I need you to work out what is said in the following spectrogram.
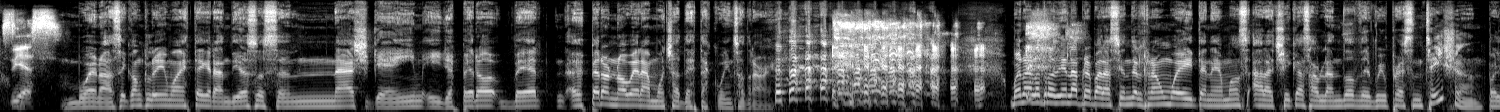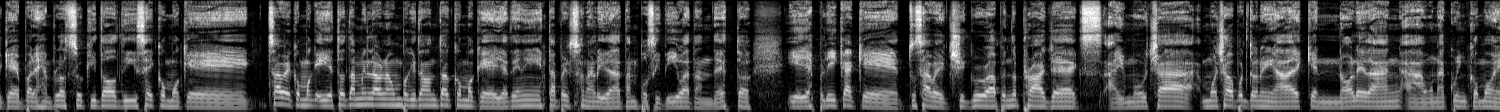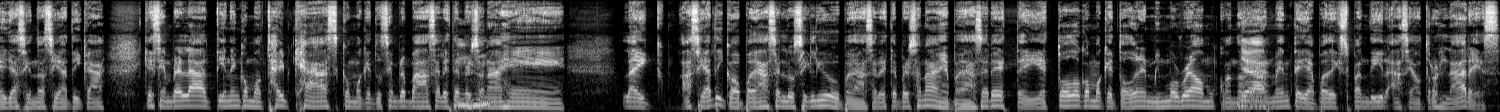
Yes. Bueno, así concluimos este grandioso Snatch Game y yo espero ver, espero no ver a muchas de estas queens otra vez. bueno, el otro día en la preparación del runway tenemos a las chicas hablando de representation, porque por ejemplo Suki Doll dice como que, ¿sabe? Como que, y esto también lo hablan un poquito Top, como que ella tiene esta personalidad tan positiva, tan de esto, y ella explica que, tú sabes, she grew up in the projects, hay mucha, muchas oportunidades que no le dan a una queen como ella siendo asiática, que siempre la tienen como typecast, como que tú siempre vas a hacer este personaje like asiático, puedes hacer Lucy Liu, puedes hacer este personaje, puedes hacer este y es todo como que todo en el mismo realm cuando Yeah. realmente ya puede expandir hacia otros lares.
